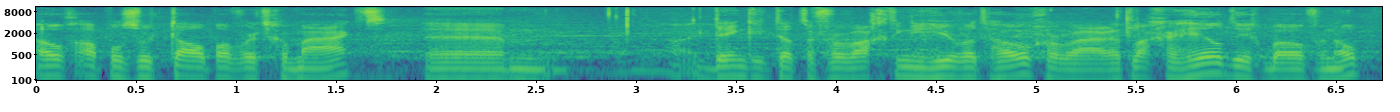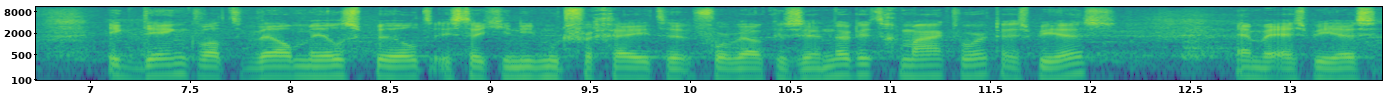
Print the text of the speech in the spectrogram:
oogappels door Talpa wordt gemaakt, ehm, denk ik dat de verwachtingen hier wat hoger waren. Het lag er heel dicht bovenop. Ik denk wat wel meespeelt, is dat je niet moet vergeten voor welke zender dit gemaakt wordt, SBS. En bij SBS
